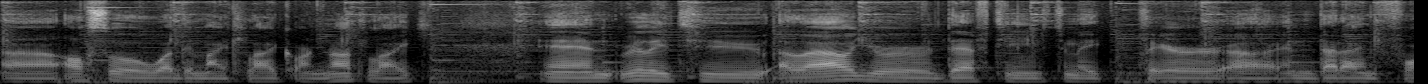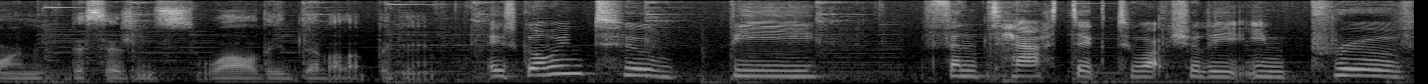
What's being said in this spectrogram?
uh, also what they might like or not like, and really to allow your dev teams to make player uh, and data-informed decisions while they develop the game. It's going to be fantastic to actually improve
